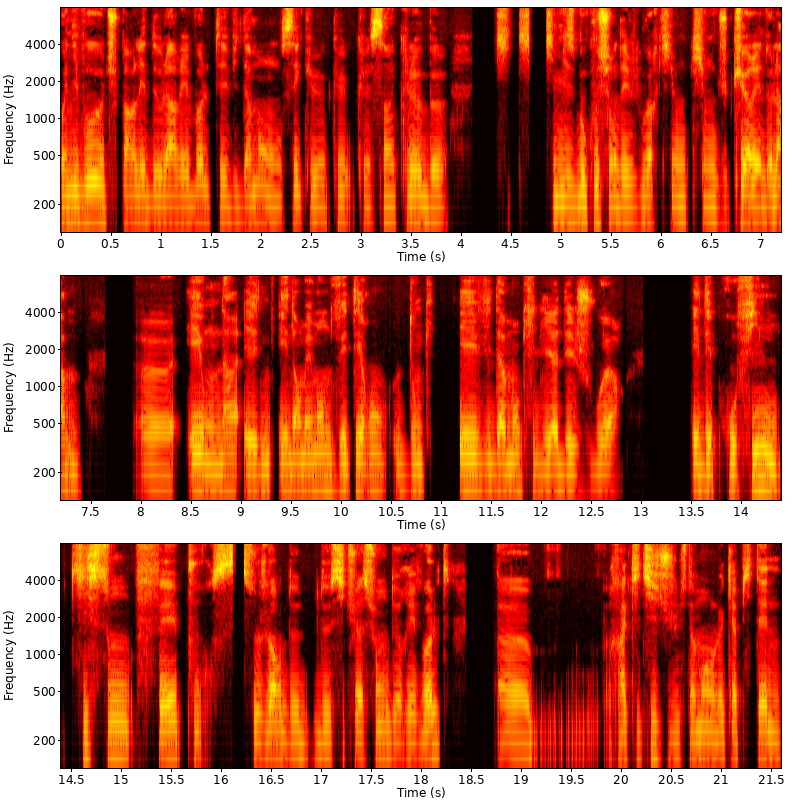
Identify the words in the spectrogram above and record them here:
Au niveau, tu parlais de la révolte, évidemment, on sait que, que, c'est un club qui, mise beaucoup sur des joueurs qui ont, qui ont du cœur et de l'âme. et on a énormément de vétérans. Donc, évidemment qu'il y a des joueurs et des profils qui sont faits pour ce genre de, de situation de révolte. Euh, Rakitic, justement, le capitaine,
